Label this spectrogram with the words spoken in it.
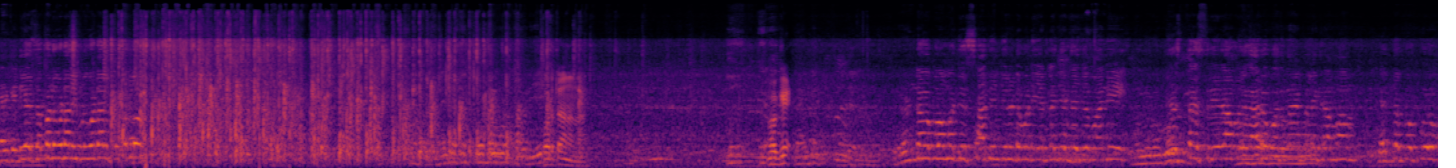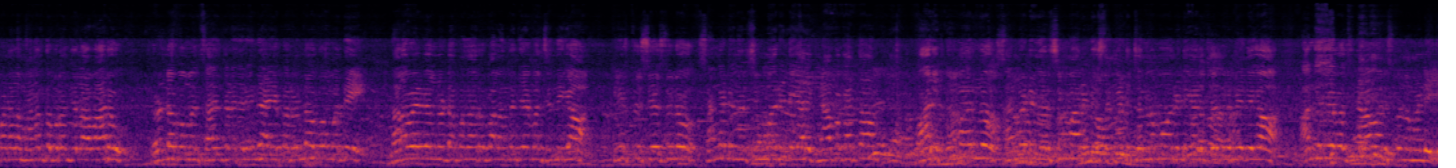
గట్టిగా చెప్పండి కూడా ఇప్పుడు కూడా కొడతానన్నా. ఓకే. రెండవ బహుమతి సాధించినటువంటి ఎడ్ల జత యజమాని ఎస్త శ్రీరాములు గారు వరదాయపల్లి గ్రామం పెద్దపప్పూరు మండలం అనంతపురం జిల్లా వారు రెండవ బహుమతి సాధించడం జరిగింది. ఆ యొక్క రెండవ బహుమతి నలభై వేల నూట పదహారు రూపాయలు అందజేయవలసిందిగా కీర్తి శేషులు సంగటి నరసింహారెడ్డి గారి జ్ఞాపకార్థం వారి కుమారులు సంగటి నరసింహారెడ్డి సంగటి చంద్రమోహన్ రెడ్డి గారి చేతుల మీదుగా అందజేయవలసిన ఆహ్వానిస్తున్నామండి.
